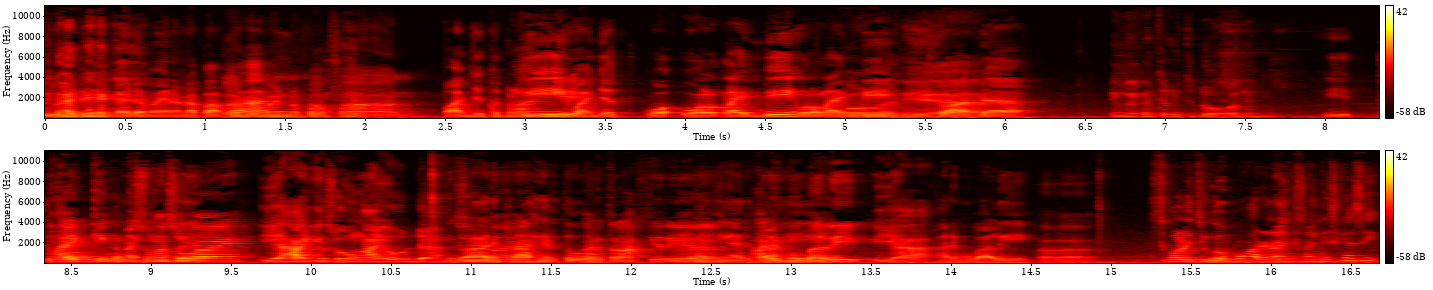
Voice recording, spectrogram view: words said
Enggak ada enggak ada mainan Gak ada apa-apaan. main apa-apaan. Panjat tebing, ya? panjat wa- wall climbing, wall climbing Oh, itu iya. ada. Yang gue inget tuh itu doang. Itu Hiking ke juga sungai-sungai. Iya hiking sungai udah. Itu hari terakhir tuh. Hari terakhir ya. Hiking hari Hari mau balik. Iya. ya. Hari mau balik. Eh, Terus kalau di Cigomong ada nangis-nangis gak sih?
